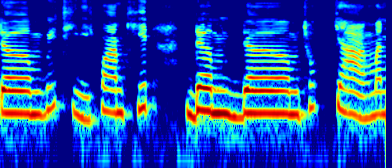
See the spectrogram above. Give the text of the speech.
เดิมๆวิถีความคิดเดิมๆทุกอย่างมัน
